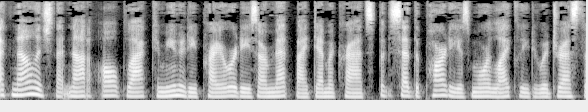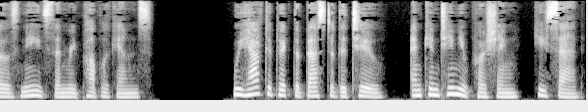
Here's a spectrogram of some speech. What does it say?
acknowledged that not all black community priorities are met by Democrats but said the party is more likely to address those needs than Republicans. We have to pick the best of the two, and continue pushing, he said.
